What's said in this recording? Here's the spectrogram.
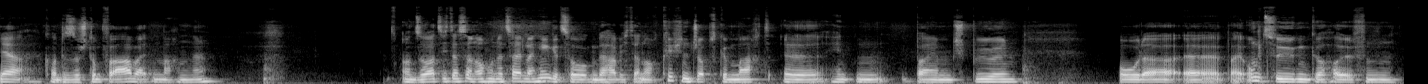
ja, konnte so stumpfe Arbeiten machen. Ne? Und so hat sich das dann auch eine Zeit lang hingezogen. Da habe ich dann auch Küchenjobs gemacht, äh, hinten beim Spülen oder äh, bei Umzügen geholfen.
